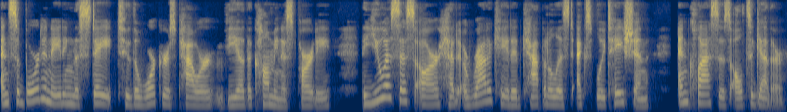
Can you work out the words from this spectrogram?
and subordinating the state to the workers' power via the Communist Party, the USSR had eradicated capitalist exploitation and classes altogether.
